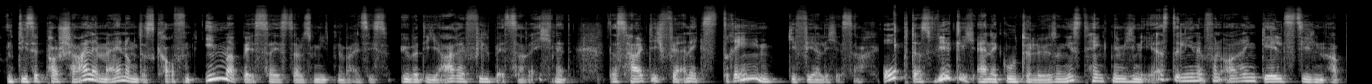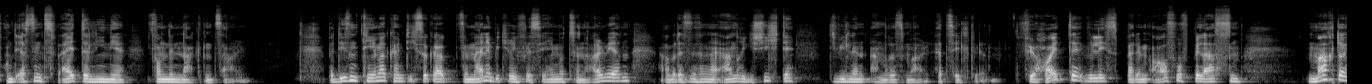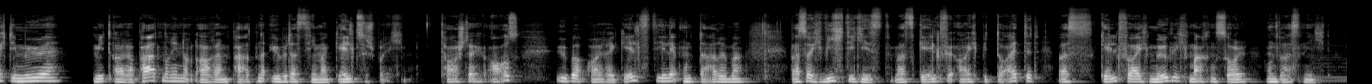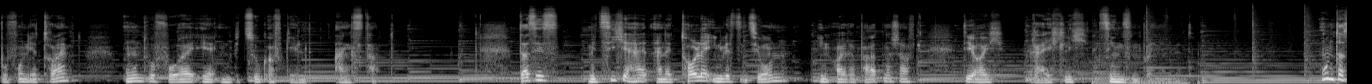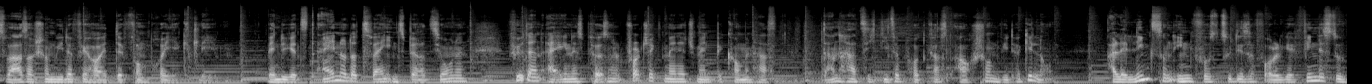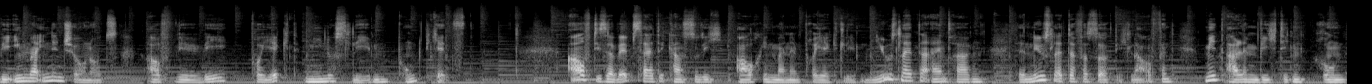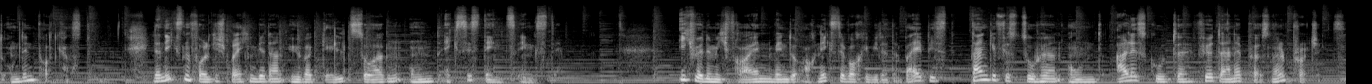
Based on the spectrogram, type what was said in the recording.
Und diese pauschale Meinung, dass Kaufen immer besser ist als Mieten, weil es sich über die Jahre viel besser rechnet, das halte ich für eine extrem gefährliche Sache. Ob das wirklich eine gute Lösung ist, hängt nämlich in erster Linie von euren Geldstilen ab und erst in zweiter Linie von den nackten Zahlen. Bei diesem Thema könnte ich sogar für meine Begriffe sehr emotional werden, aber das ist eine andere Geschichte, die will ein anderes Mal erzählt werden. Für heute will ich es bei dem Aufruf belassen, macht euch die Mühe, mit eurer Partnerin oder eurem Partner über das Thema Geld zu sprechen. Tauscht euch aus über eure Geldstile und darüber, was euch wichtig ist, was Geld für euch bedeutet, was Geld für euch möglich machen soll und was nicht, wovon ihr träumt und wovor ihr in Bezug auf Geld Angst habt. Das ist mit Sicherheit eine tolle Investition in eure Partnerschaft, die euch reichlich Zinsen bringen wird. Und das war's auch schon wieder für heute vom Projekt Leben. Wenn du jetzt ein oder zwei Inspirationen für dein eigenes Personal Project Management bekommen hast, dann hat sich dieser Podcast auch schon wieder gelohnt. Alle Links und Infos zu dieser Folge findest du wie immer in den Show Notes auf www.projekt-leben.jetzt. Auf dieser Webseite kannst du dich auch in meinen Projektleben Newsletter eintragen. Der Newsletter versorgt dich laufend mit allem Wichtigen rund um den Podcast. In der nächsten Folge sprechen wir dann über Geldsorgen und Existenzängste. Ich würde mich freuen, wenn du auch nächste Woche wieder dabei bist. Danke fürs Zuhören und alles Gute für deine Personal Projects.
